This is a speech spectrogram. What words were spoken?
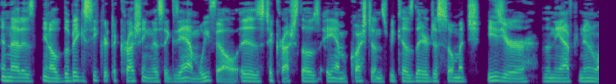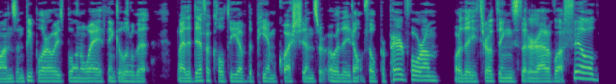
And that is, you know, the big secret to crushing this exam, we feel, is to crush those AM questions because they're just so much easier than the afternoon ones. And people are always blown away, I think, a little bit by the difficulty of the PM questions, or, or they don't feel prepared for them, or they throw things that are out of left field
